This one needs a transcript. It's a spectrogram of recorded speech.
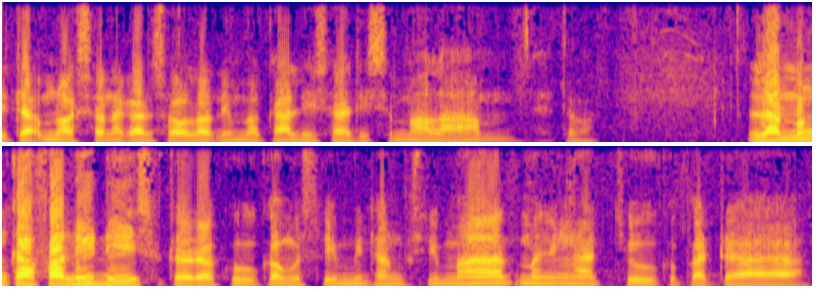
tidak melaksanakan sholat lima kali sehari semalam gitu. Lah mengkafan ini, saudaraku kaum muslimin dan muslimat mengacu kepada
